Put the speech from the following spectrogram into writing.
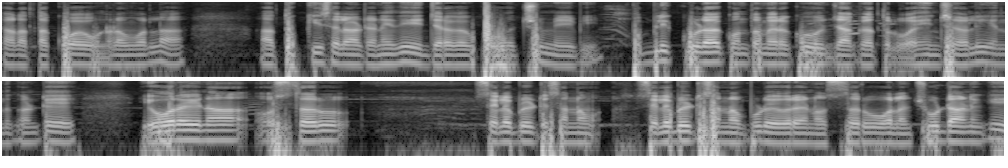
చాలా తక్కువగా ఉండడం వల్ల ఆ తొక్కిసలాట అనేది జరగకపోవచ్చు మేబీ పబ్లిక్ కూడా కొంతమేరకు జాగ్రత్తలు వహించాలి. ఎందుకంటే ఎవరైనా వస్తారు సెలబ్రిటీస్ అన్న సెలబ్రిటీస్ అన్నప్పుడు ఎవరైనా వస్తారు వాళ్ళని చూడడానికి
